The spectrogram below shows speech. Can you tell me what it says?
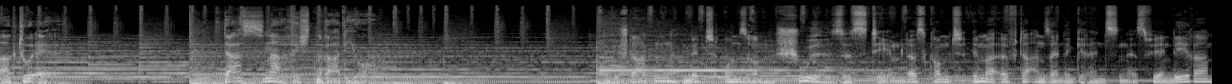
aktuell. Das Nachrichtenradio. Wir starten mit unserem Schulsystem. Das kommt immer öfter an seine Grenzen. Es fehlen Lehrer,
